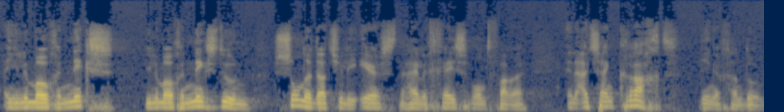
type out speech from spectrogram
En jullie mogen niks, jullie mogen niks doen zonder dat jullie eerst de Heilige Geest hebben ontvangen. En uit zijn kracht dingen gaan doen.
